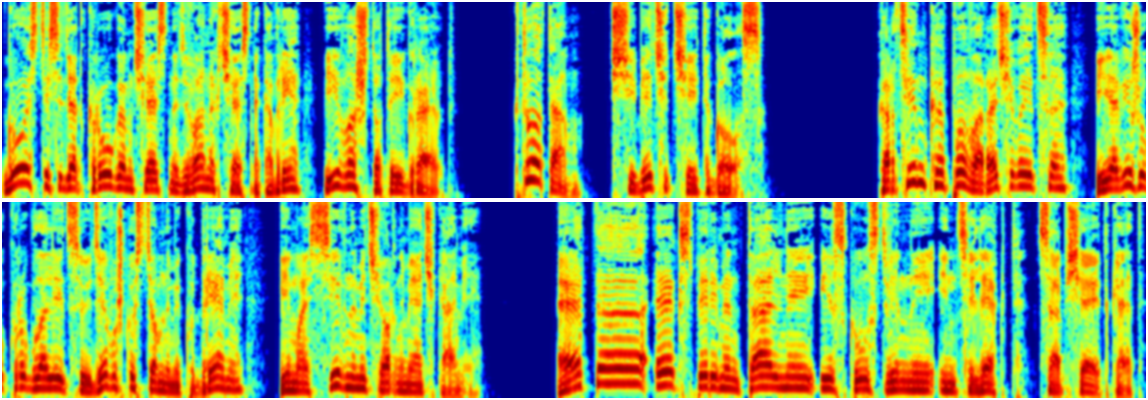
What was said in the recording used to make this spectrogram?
Гости сидят кругом, часть на диванах, часть на ковре, и во что-то играют. «Кто там?» — щебечет чей-то голос. Картинка поворачивается, и я вижу круглолицую девушку с темными кудрями и массивными черными очками. «Это экспериментальный искусственный интеллект», — сообщает Кэт,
